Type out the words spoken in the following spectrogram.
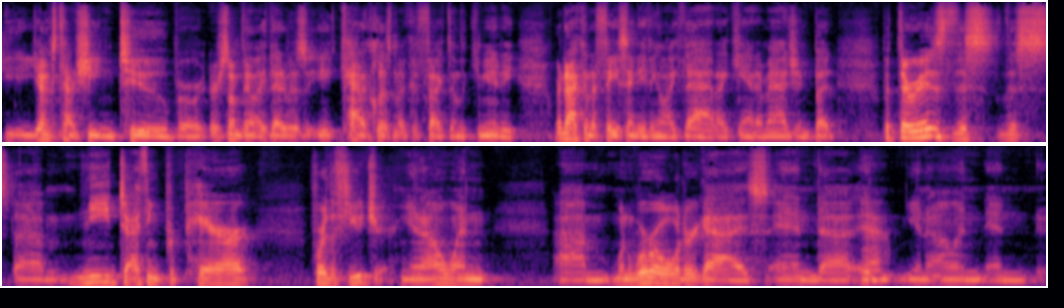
Youngstown Sheet and Tube or, or something like that. It was a cataclysmic effect on the community. We're not going to face anything like that. I can't imagine. But but there is this this um, need to I think prepare for the future. You know when. Um, when we're older guys and, uh, and you know and and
